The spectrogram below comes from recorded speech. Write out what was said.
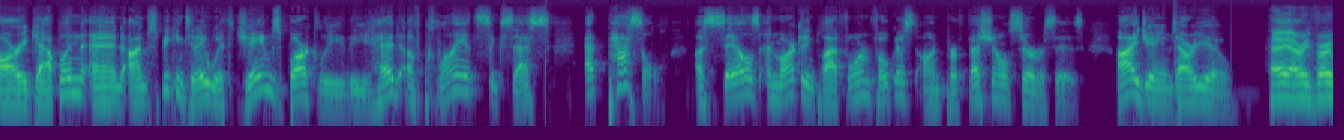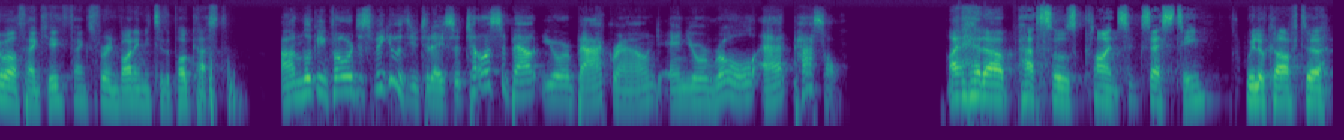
Ari Kaplan, and I'm speaking today with James Barclay, the head of client success at Passle, a sales and marketing platform focused on professional services. Hi, James. How are you? Hey, Ari, very well. Thank you. Thanks for inviting me to the podcast. I'm looking forward to speaking with you today. So tell us about your background and your role at Passle. I head up Passle's client success team. We look after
